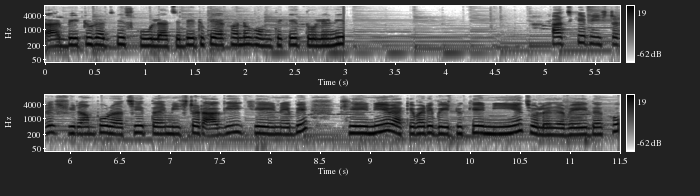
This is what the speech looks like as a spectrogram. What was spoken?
আর বেটুর আজকে স্কুল আছে। বেটুকে এখনও ঘুম থেকে তোলেনি। আজকে মিস্টারের শ্রীরামপুর আছে, তাই মিস্টার আগেই খেয়ে নেবে। খেয়ে নিয়ে একেবারে বেটুকে নিয়ে চলে যাবে। এই দেখো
